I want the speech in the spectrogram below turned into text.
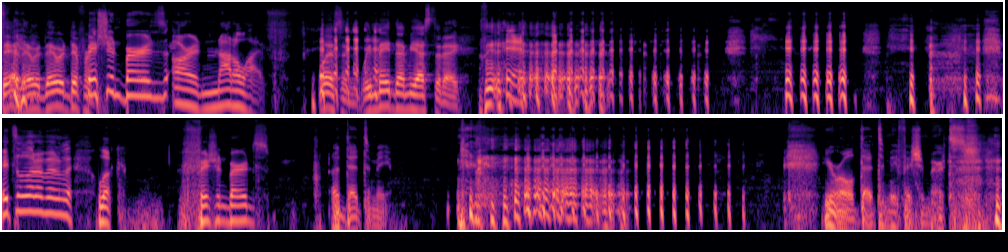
yeah, they were they were different. fish and birds are not alive. Listen, we made them yesterday. it's a little bit of a look. Fish and birds are dead to me. You're all dead to me, fish and birds.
